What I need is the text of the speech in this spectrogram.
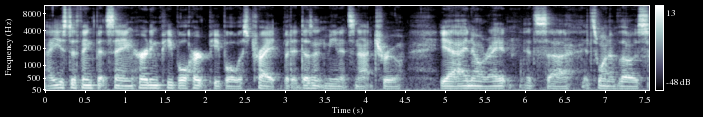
I used to think that saying hurting people hurt people was trite, but it doesn't mean it's not true. Yeah, I know, right? It's uh, it's one of those,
